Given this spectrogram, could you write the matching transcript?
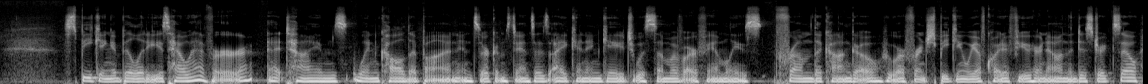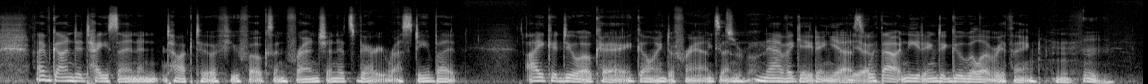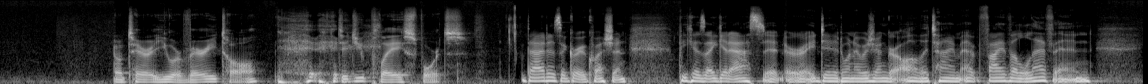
speaking abilities. However, at times when called upon in circumstances, I can engage with some of our families from the Congo who are French speaking. We have quite a few here now in the district. So I've gone to Tyson and talked to a few folks in French, and it's very rusty, but I could do okay going to France and survive. navigating, yes, Yeah. without needing to Google everything. Mm-hmm. Oh, Tara, you are very tall. Did you play sports? That is a great question because I get asked it, or I did when I was younger all the time. At 5'11,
